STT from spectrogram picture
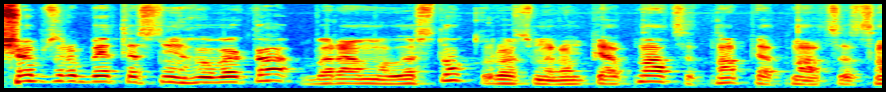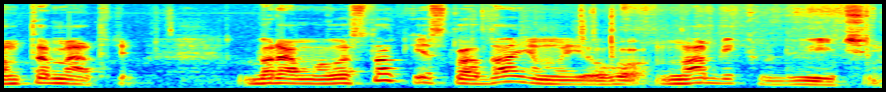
Щоб зробити сніговика, беремо листок розміром 15 на 15 см. Беремо листок і складаємо його набік вдвічі.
